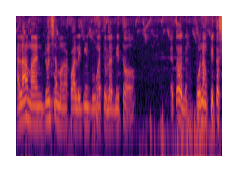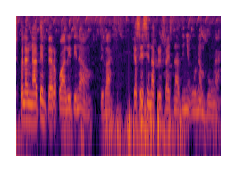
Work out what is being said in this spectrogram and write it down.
halaman dun sa mga quality bunga tulad nito. Oh. Ito, unang pitas pa lang natin pero quality na, oh, 'di ba? Kasi sinacrifice natin yung unang bunga.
